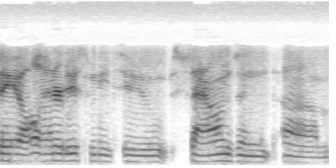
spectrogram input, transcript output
they all introduced me to sounds and um,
